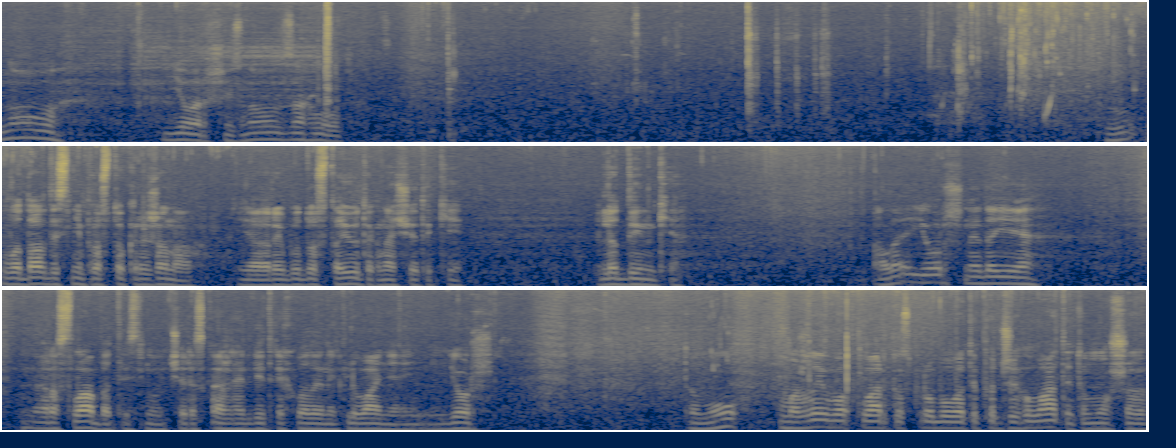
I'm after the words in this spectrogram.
Знову Йорші, знову заглот. Ну, Вода в Десні просто крижана. Я рибу достаю, так наче такі льодинки. Але Йорш не дає розслабитись ну, через кожні 2-3 хвилини клювання Йорш. Тому, можливо, варто спробувати поджигувати, тому що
